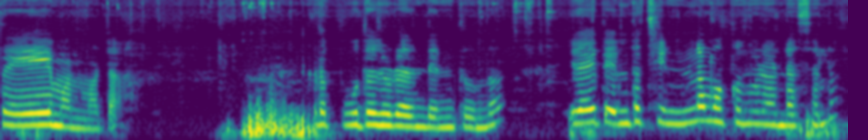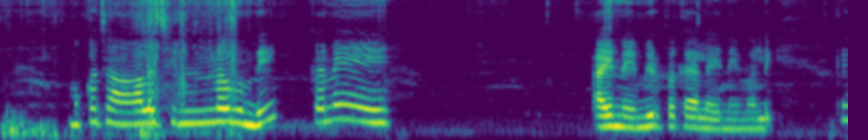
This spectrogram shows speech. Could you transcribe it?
సేమ్ అనమాట ఇక్కడ పూత చూడండి ఎంత ఉందో ఇదైతే ఎంత చిన్న మొక్క చూడండి అసలు. మొక్క చాలా చిన్నగా ఉంది కానీ అయినాయి మిరపకాయలు అయినాయి మళ్ళీ. ఓకే.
